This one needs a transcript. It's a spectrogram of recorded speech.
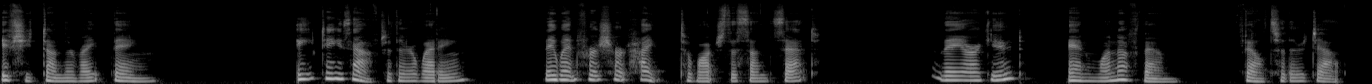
if she'd done the right thing. Eight days after their wedding, they went for a short hike to watch the sunset. They argued, and one of them fell to their death.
